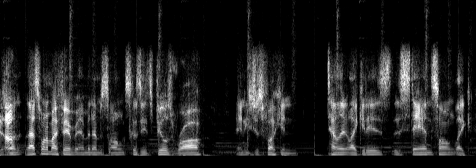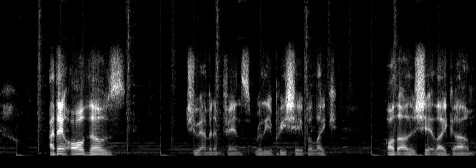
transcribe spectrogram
Uh-huh. one- that's one of my favorite Eminem songs because it feels raw, and he's just fucking telling it like it is. The Stand song, like, I think all those true Eminem fans really appreciate, but like all the other shit, like um,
